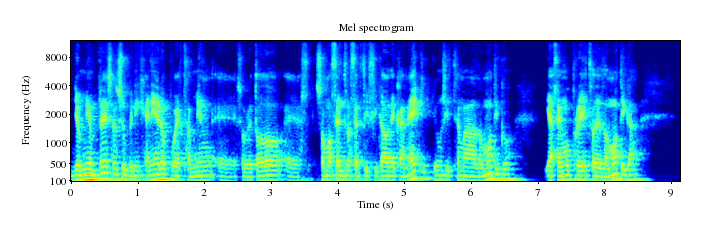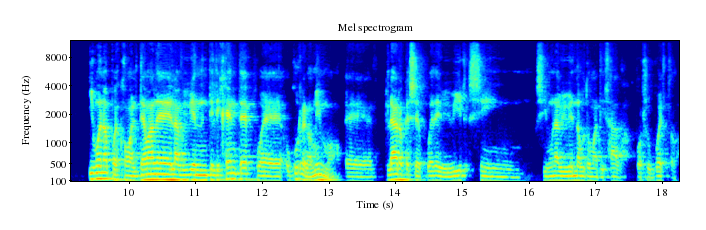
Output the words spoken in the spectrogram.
yo en mi empresa, en Superingeniero, pues también, eh, sobre todo, eh, somos centro certificado de KNX, que es un sistema domótico, y hacemos proyectos de domótica. Y bueno, pues con el tema de la vivienda inteligente, pues ocurre lo mismo. Eh, claro que se puede vivir sin, sin, una vivienda automatizada, por supuesto.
